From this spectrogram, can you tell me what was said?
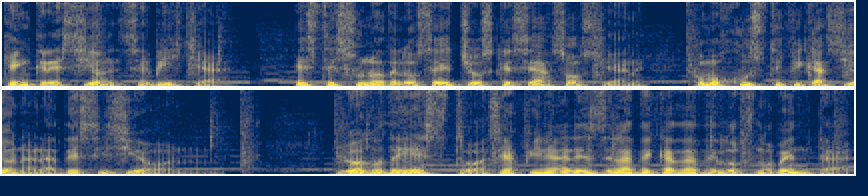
quien creció en Sevilla. Este es uno de los hechos que se asocian como justificación a la decisión. Luego de esto, hacia finales de la década de los 90,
